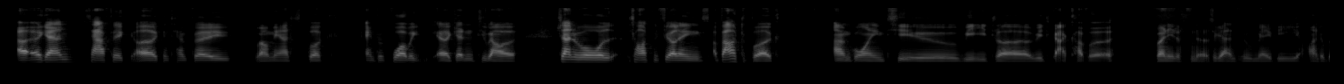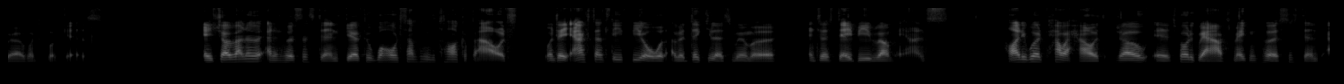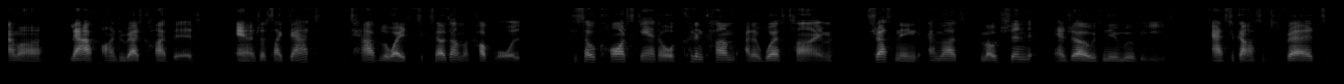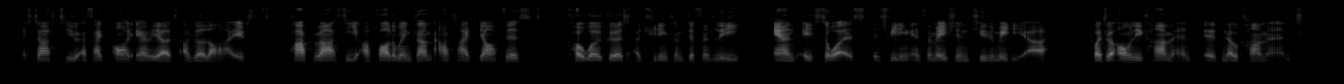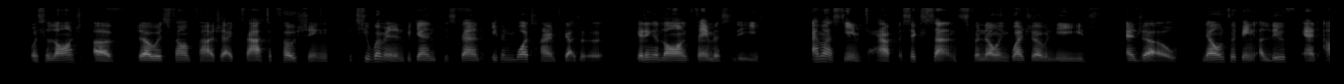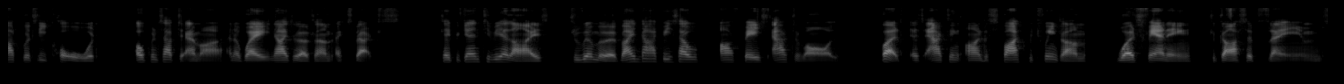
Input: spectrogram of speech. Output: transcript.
uh, again, Sapphic, uh, contemporary romance book. And before we uh, get into our general thoughts and feelings about the book, I'm going to read uh, read the back cover for any listeners again who may be unaware of what the book is. A showrunner and her assistant give the world something to talk about when they accidentally fuel a ridiculous rumor into a debut romance. Hollywood powerhouse Jo is photographed making her assistant Emma laugh on the red carpet, and just like that, the tabloids declared them a couple. The so-called scandal couldn't come at a worse time, threatening Emma's promotion and Jo's new movie. As the gossip spreads, it starts to affect all areas of their lives. Paparazzi are following them outside the office, co-workers are treating them differently, and a source is feeding information to the media. But their only comment is no comment. With the launch of Jo's film project fast approaching, the two women began to spend even more time together, getting along famously. Emma seems to have a sixth sense for knowing what Jo needs, and Jo, known for being aloof and outwardly cold, opens up to Emma in a way neither of them expects. They begin to realize the rumor might not be so off base after all, but is acting on the spark between them, words fanning the gossip flames.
